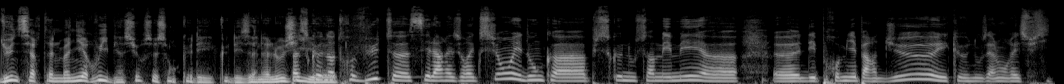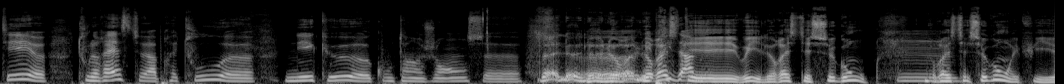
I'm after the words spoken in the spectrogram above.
D'une certaine manière, oui, bien sûr, ce sont que des que des analogies. Parce que euh, notre but, euh, c'est la résurrection, et donc, euh, puisque nous sommes aimés euh, euh, des premiers par Dieu et que nous allons ressusciter, tout le reste, après tout, n'est que contingence. bah, le, le- le- le reste est oui, le reste est second. Le hmm, reste est second. Et puis,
